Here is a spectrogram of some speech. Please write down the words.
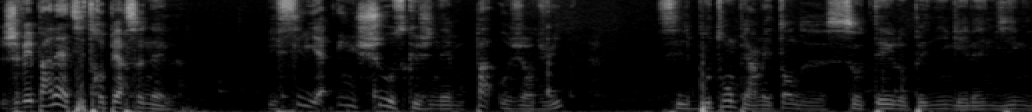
je vais parler à titre personnel. Et s'il y a une chose que je n'aime pas aujourd'hui, c'est le bouton permettant de sauter l'opening et l'ending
